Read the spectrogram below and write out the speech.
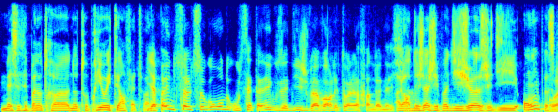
mais ce n'était pas notre, notre priorité en fait. Il n'y a pas une seule seconde où cette année vous avez dit je vais avoir l'étoile à la fin de l'année Alors déjà, j'ai pas dit je, j'ai dit on, parce que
